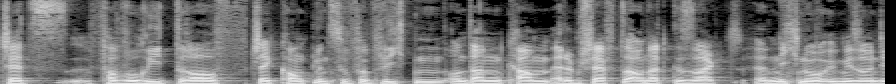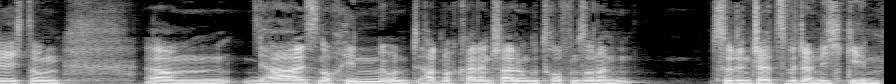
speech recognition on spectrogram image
Jets Favorit drauf, Jack Conklin zu verpflichten und dann kam Adam Schefter und hat gesagt, äh, nicht nur irgendwie so in die Richtung, ähm, ja, ist noch hin und hat noch keine Entscheidung getroffen, sondern zu den Jets wird er nicht gehen.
